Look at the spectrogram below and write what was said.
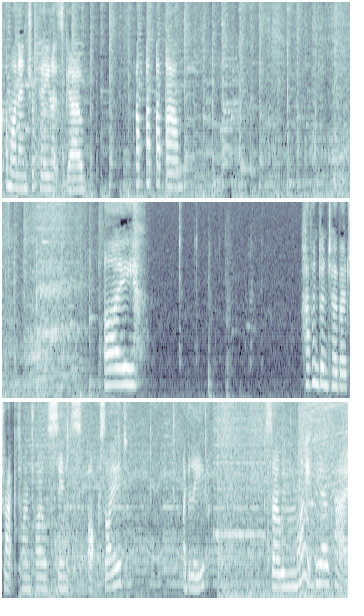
Come on, N. Tropy, let's go. Ba -ba -ba I haven't done Turbo Track time trial since Oxide, I believe. So we might be okay.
